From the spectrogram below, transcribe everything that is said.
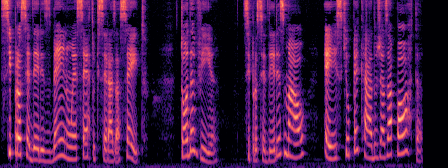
Se procederes bem, não é certo que serás aceito? Todavia, se procederes mal, eis que o pecado jaz à porta.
